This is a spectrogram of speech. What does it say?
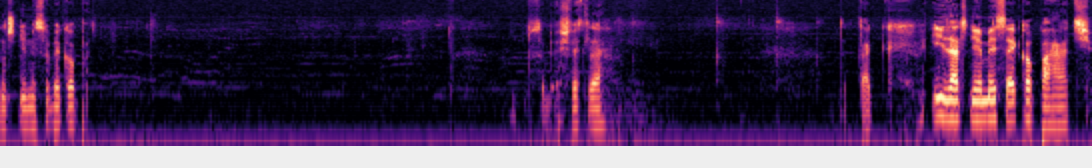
Zaczniemy sobie kopać. Oświetlę. To tak. I zaczniemy se kopać.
